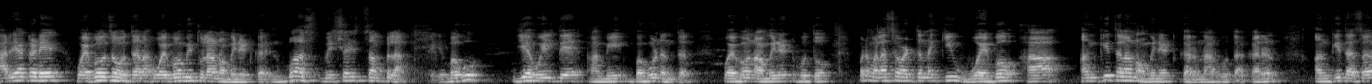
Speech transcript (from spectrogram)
आर्याकडे वैभवचं होतं ना वैभव मी तुला नॉमिनेट करेन. बस विषय संपला. म्हणजे बघू जे होईल ते आम्ही बघू नंतर. वैभव नॉमिनेट होतो. पण मला असं वाटतं ना की वैभव हा अंकिताला नॉमिनेट करणार होता. कारण अंकिताचा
